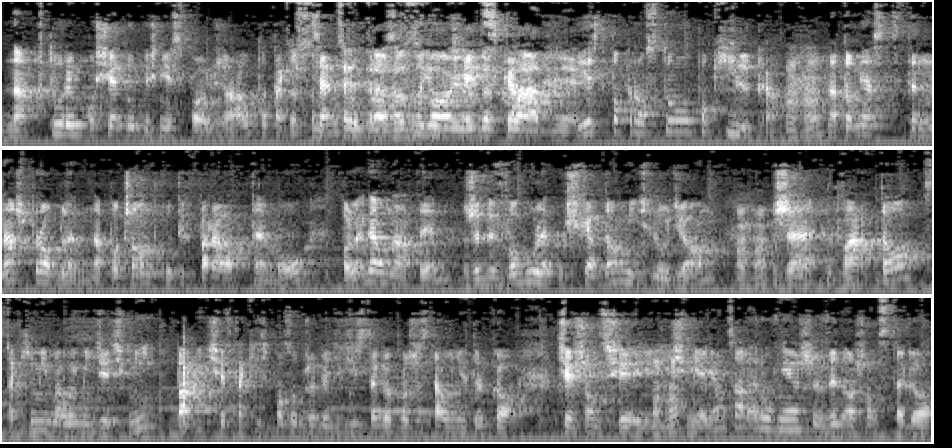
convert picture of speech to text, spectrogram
na którym osiedlu byś nie spojrzał, to takich centrów centra rozwoju, rozwoju, dziecka dokładnie. jest po prostu po kilka. Mhm. Natomiast ten nasz problem na początku, tych parę lat temu, polegał na tym, żeby w ogóle uświadomić ludziom, Mhm. że warto z takimi małymi dziećmi bawić się w taki sposób, żeby dzieci z tego korzystały nie tylko ciesząc się i Mhm. śmiejąc, ale również wynosząc z tego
